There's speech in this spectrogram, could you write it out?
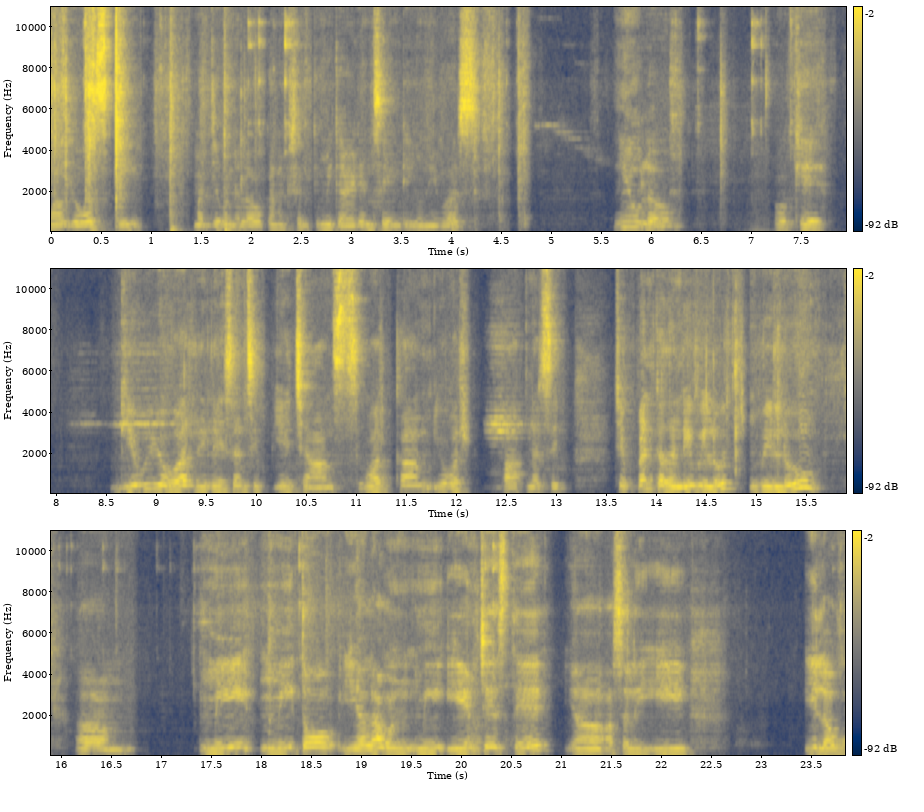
మా వ్యూవర్స్కి మధ్య ఉన్న లవ్ కనెక్షన్కి మీ గైడెన్స్ ఏంటి universe new love okay. Give your relationship a chance work on your partnership చెప్పాను కదండి వీళ్ళు వీళ్ళు మీ మీతో ఎలా ఉన్ మీ ఏం చేస్తే అసలు ఈ ఈ లవ్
